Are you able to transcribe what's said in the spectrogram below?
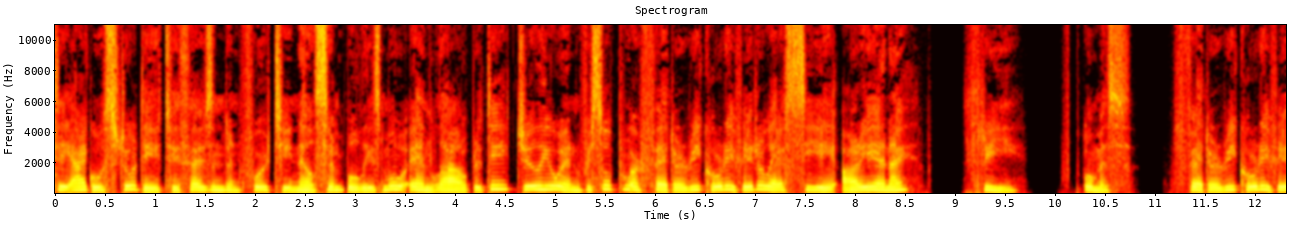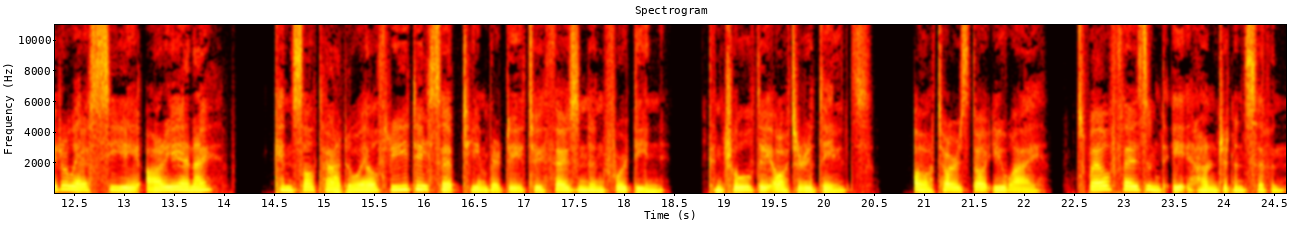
De agosto de 2014 El simbolismo en la obra de Julio Inverso por Federico Rivero Scarani. 3. Umas. Federico Rivero Scarani. Consultado el 3 de septiembre de 2014. Control de autoridades. Authors.ui. 12807.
